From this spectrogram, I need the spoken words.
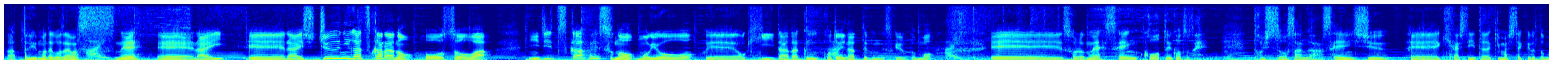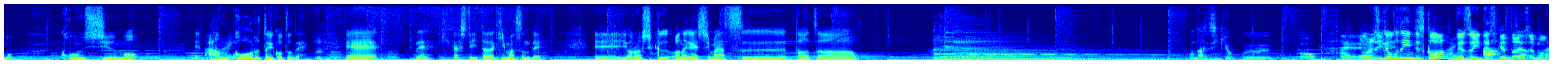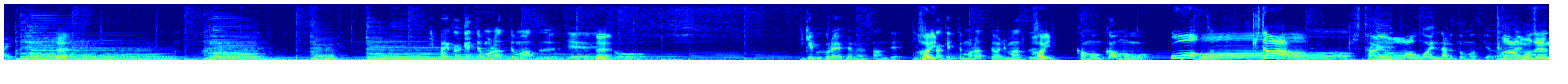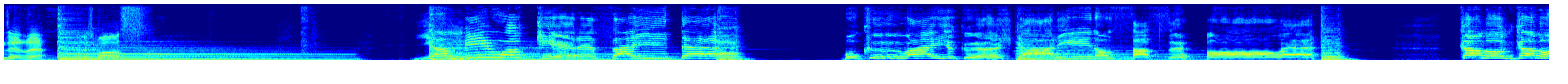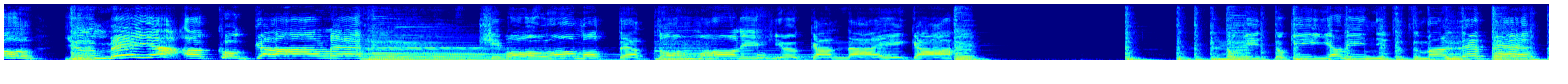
あっという間でございます、ね、えー来、えー来週12月からの放送は二日フェスの模様を、えーお聞きいただくことになってるんですけれども、はい。えーそれのね先行ということで歳三さんが先週、えー聞かせていただきましたけれども今週もえーアンコールということで、えーね聞かせていただきますんで、えーよろしくお願いします。どうぞ。同じ曲を、はい。えー同じ曲でいいんですか、別にいいんですけどどっちも、はい。えいっぱいかけてもらってます。えーっと、池袋 FM さんでい。っぱいかけてもらっております、はい。カモンカモンをー、おお来た！来た大よ声になると思うんですけど。あーもう全然えお願いします闇を切り裂いて僕は行く光の差す方へ。カモンカモン夢や憧れ。希望を持って共に行かないか時々闇に包まれて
